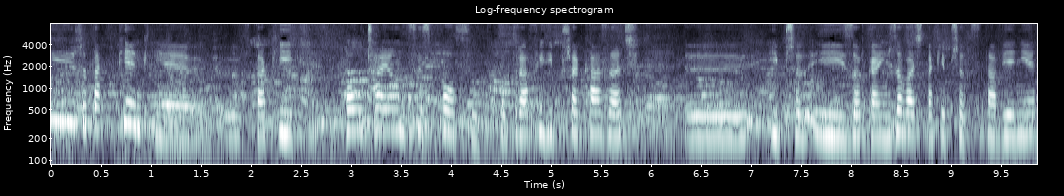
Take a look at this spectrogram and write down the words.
i że tak pięknie, y, w taki pouczający sposób potrafili przekazać y, i, i zorganizować takie przedstawienie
